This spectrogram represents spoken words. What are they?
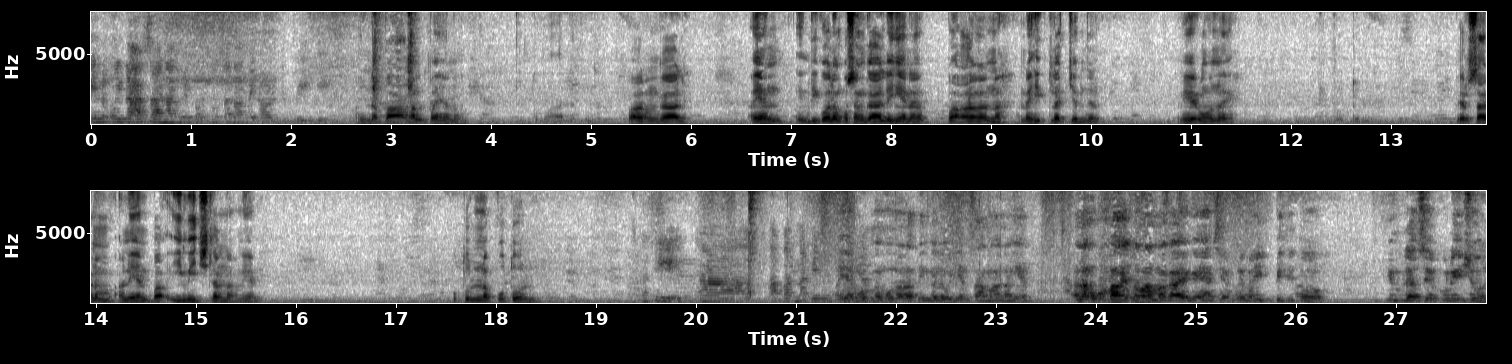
in, inaasahan namin pagpunta namin orthopedic. Ay, nabangal pa yan, oh. Parang galing. Ayan, hindi ko alam kung saan galing yan, ha. Baka na, nahiklat yan dyan. Merong ano eh. Pero sana, ano yan, ba, image lang na ano yan. Putol na putol. Kasi ah, apat na beses Ayan, huwag na muna natin galawin yan. Tama lang yan. Alam mo kung bakit namamagaya ganyan? Siyempre mahigpit ito. Yung blood circulation,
